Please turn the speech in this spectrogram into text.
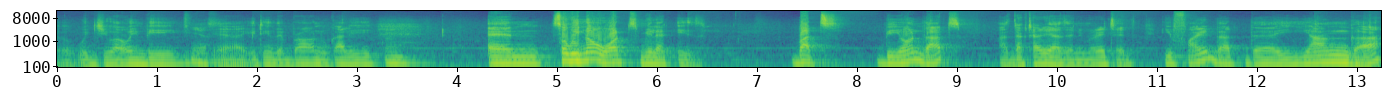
uh, Uji wa Wimbi, Yes. uh, eating the brown ugali. And so we know what millet is. But beyond that, as Dr. has enumerated, you find that the younger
